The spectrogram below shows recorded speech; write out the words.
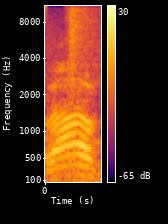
Brav!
